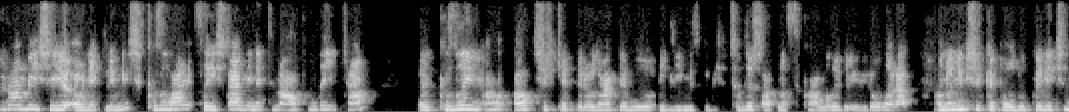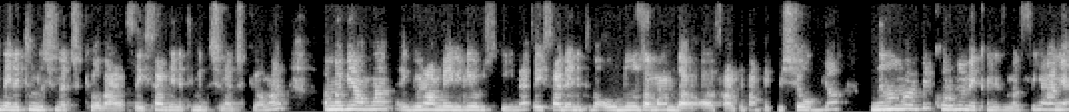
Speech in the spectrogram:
Gürhan Bey şeyi örneklemiş. Kızılay Sayıştay denetimi altındayken Kızılay'ın alt şirketleri özellikle bu bildiğimiz gibi çadır satma skandalıyla ilgili olarak anonim şirket oldukları için denetim dışına çıkıyorlar. Sayısal denetimi dışına çıkıyorlar. Ama bir yandan e, Güran Bey biliyoruz ki yine sayısal denetimi olduğu zaman da e, fark eden pek bir şey olmuyor. İnanılmaz bir koruma mekanizması. Yani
